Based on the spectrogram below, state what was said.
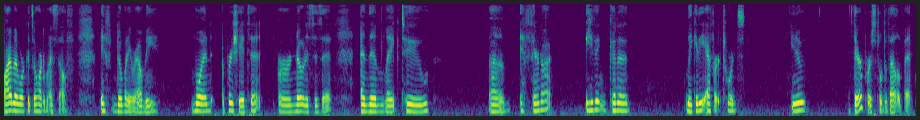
why am I working so hard on myself if nobody around me, one, appreciates it or notices it? And then, like, two, um, if they're not even gonna make any effort towards, you know, their personal development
